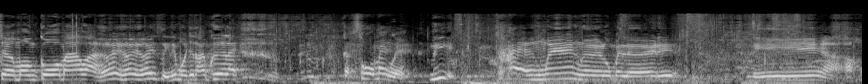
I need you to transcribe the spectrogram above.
เจอมองโกมาว่ะเฮ้ยเฮ้ยเฮ้ยสิ่งที่ผมจะทำคืออะไรกระโซ่แม่งเลย นี่แทงแม่งเลยลงไปเลยนี่นี่อะโอ้โห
